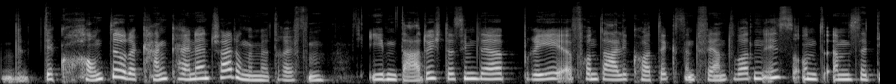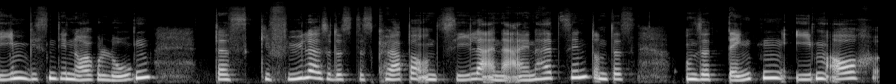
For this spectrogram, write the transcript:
der konnte oder kann keine Entscheidungen mehr treffen. Eben dadurch, dass ihm der präfrontale Kortex entfernt worden ist und ähm, seitdem wissen die Neurologen, dass Gefühle, also dass das Körper und Seele eine Einheit sind und dass unser Denken eben auch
